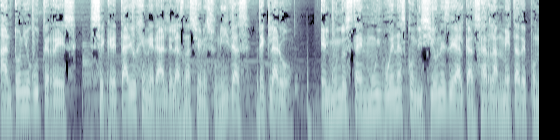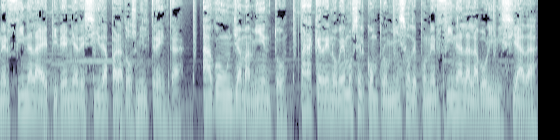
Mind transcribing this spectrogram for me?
Antonio Guterres, secretario general de las Naciones Unidas, declaró, el mundo está en muy buenas condiciones de alcanzar la meta de poner fin a la epidemia de SIDA para 2030. Hago un llamamiento para que renovemos el compromiso de poner fin a la labor iniciada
